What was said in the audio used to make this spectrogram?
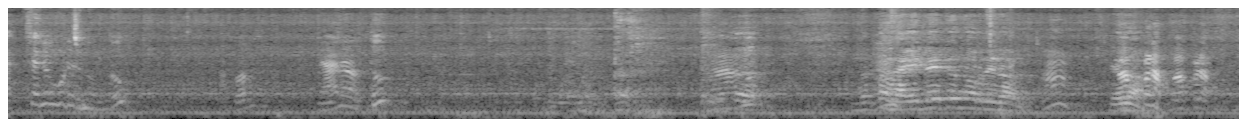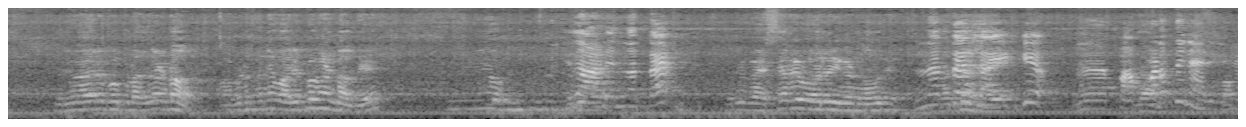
അച്ഛനും കൂടി നിന്നു അപ്പം ഞാൻ ഓർത്തു ഞാനും, ഹൈലൈറ്റ് എന്ന് പറഞ്ഞതാണ് ഉം, ഏതാ? പപ്പടം പപ്പടം. ഗുരുവായൂർ പപ്പടം. അത് കണ്ടോ? അവിടെ വലിപ്പം കണ്ടോ അത്? ഇതാണ് ഇന്നത്തെ ഒരു വിശറി പോലെ ഇരിക്കണം ഇന്നത്തെ ലൈക്ക് പപ്പടത്തിനായിരിക്കും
